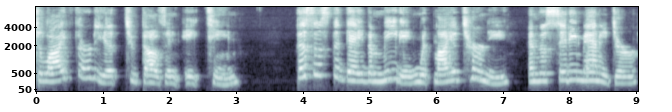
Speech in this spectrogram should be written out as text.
July 30th, 2018, this is the day the meeting with my attorney and the city manager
